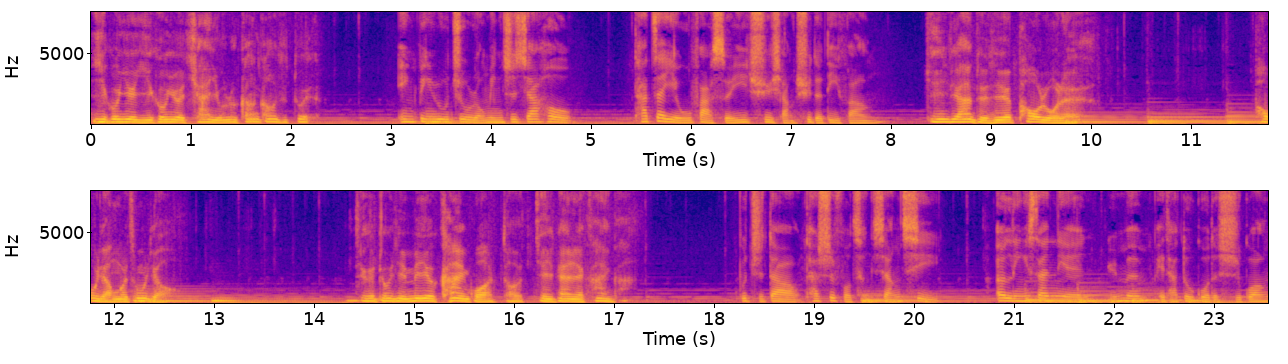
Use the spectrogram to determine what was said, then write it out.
一个月一个月钱用了刚刚就对。因病入住荣民之家后，他再也无法随意去想去的地方。今天这些跑落来，跑两个钟头。这个东西没有看过，到这边来看一看。不知道他是否曾想起。二零一三年，云门陪他度过的时光。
